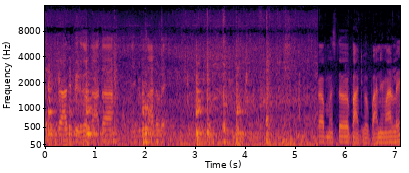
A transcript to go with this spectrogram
तिकडं आधी फिरत होता. आता इकडंच चालवलं आहे मस्त पाठीवर पाणी मारलंय.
